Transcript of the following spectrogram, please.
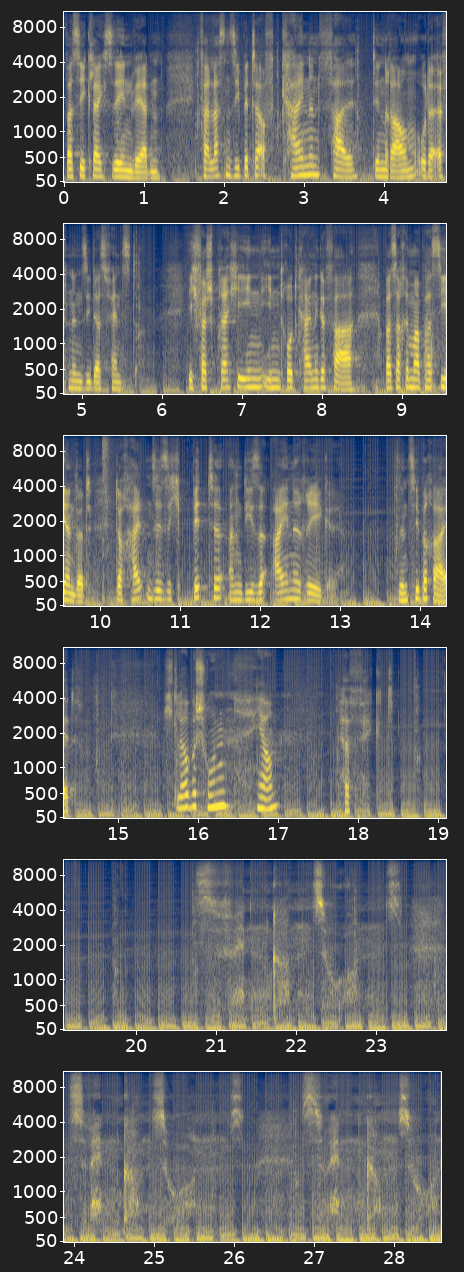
was Sie gleich sehen werden, verlassen Sie bitte auf keinen Fall den Raum oder öffnen Sie das Fenster. Ich verspreche Ihnen, Ihnen droht keine Gefahr, was auch immer passieren wird. Doch halten Sie sich bitte an diese eine Regel. Sind Sie bereit? Ich glaube schon, ja. Perfekt. Sven kommt zu uns. Sven kommt zu uns. Sven kommt zu uns.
